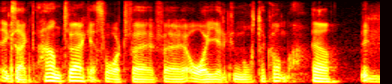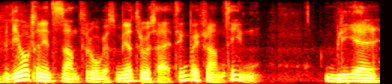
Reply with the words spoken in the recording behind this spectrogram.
Exakt, hantverk är svårt för, för AI liksom att åstadkomma. Ja. Men, det är också en intressant fråga som jag tror så här, tänk på i framtiden. Blir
